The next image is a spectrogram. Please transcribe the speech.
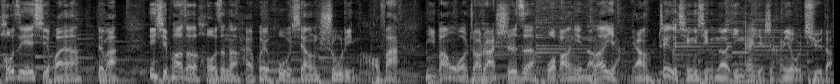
猴子也喜欢啊，对吧？一起泡澡的猴子呢，还会互相梳理毛发，你帮我抓抓虱子，我帮你挠挠痒痒，这个情形呢，应该也是很有趣的。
